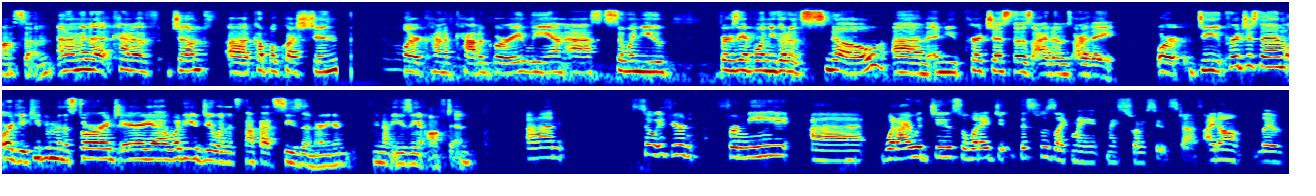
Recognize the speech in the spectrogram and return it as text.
Awesome. And I'm going to kind of jump a couple questions, similar kind of category. Leanne asked, so when you, for example, when you go to the snow um, and you purchase those items, are they or do you purchase them or do you keep them in the storage area? What do you do when it's not that season or you're, you're not using it often? Um so if you're for me uh what i would do so what i do this was like my my swimsuit stuff. I don't live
